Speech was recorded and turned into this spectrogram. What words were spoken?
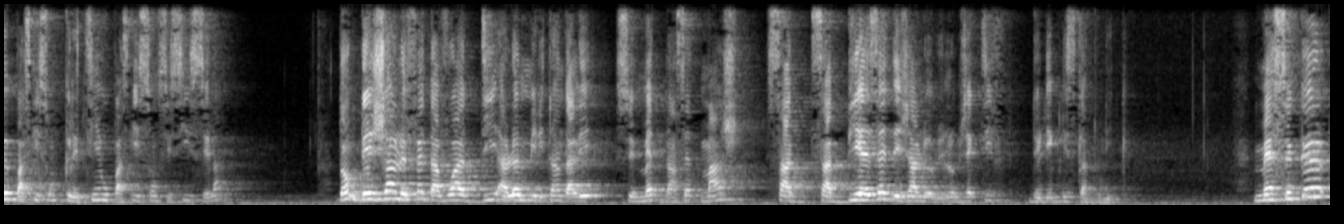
eux parce qu'ils sont chrétiens ou parce qu'ils sont ceci, cela. Donc déjà, le fait d'avoir dit à leurs militants d'aller se mettre dans cette marche, ça biaisait déjà l'objectif de l'Église catholique. Mais ce que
